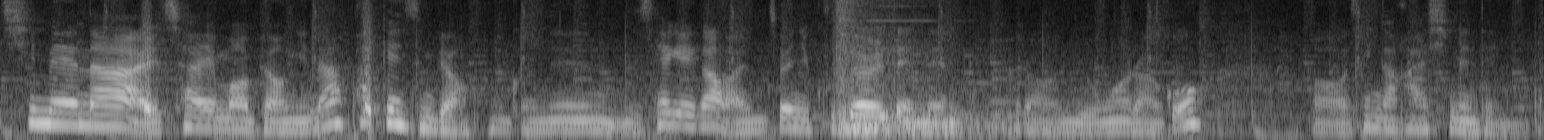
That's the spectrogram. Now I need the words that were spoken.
치매나 알츠하이머 병이나 파킨슨 병 이거는 세 개가 완전히 구별되는 그런 용어라고 어, 생각하시면 됩니다.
